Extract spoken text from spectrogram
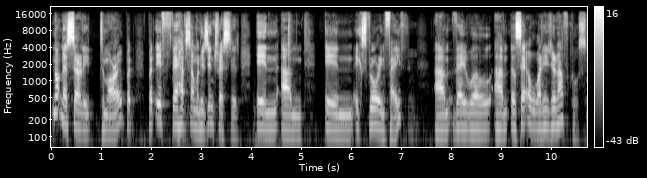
Not necessarily tomorrow, but but if they have someone who's interested in um, in exploring faith, um, they will um, they'll say, "Oh, why don't you do an Alpha course?"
